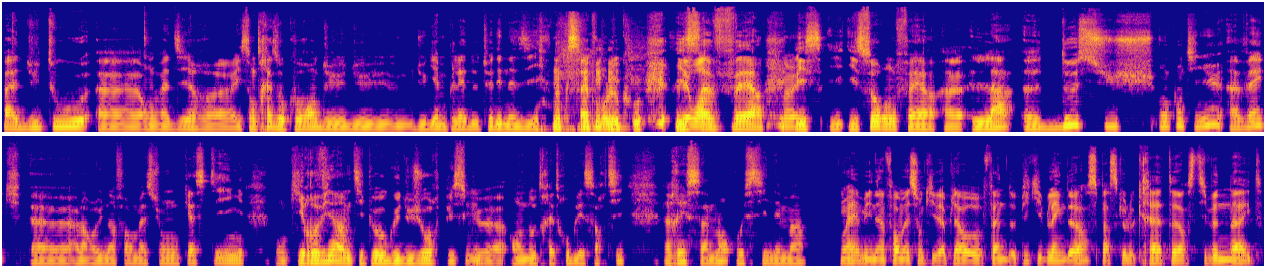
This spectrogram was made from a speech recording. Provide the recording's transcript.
pas du tout, on va dire, ils sont très au courant du, du, gameplay de tuer des nazis. Donc ça, pour le coup, ils savent faire, ils, sauront faire là dessus. On continue avec alors une information casting qui revient un petit peu au goût du jour puisque mmh. En eau très trouble est sorti récemment au cinéma. Ouais, mais une information qui va plaire aux fans de Peaky Blinders parce que le créateur Steven Knight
